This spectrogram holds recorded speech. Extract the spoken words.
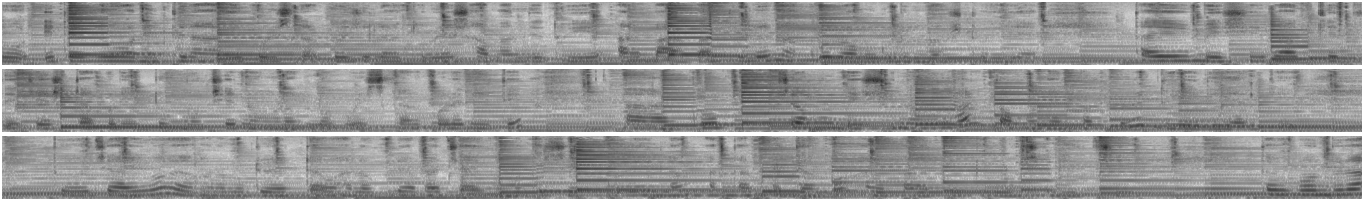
তো এটাকে অনেকদিন আগে পরিষ্কার করেছিলাম, একেবারে সাবান দিয়ে ধুয়ে আর বারবার ধুলে না রঙগুলো নষ্ট হয়ে যায়। তাই আমি বেশিরভাগ ক্ষেত্রে চেষ্টা করি একটু মুছে নোংরাগুলো পরিষ্কার করে দিতে আর খুব যখন বেশি নোংরা হয়, তখন একবার করে ধুয়ে দিই আর কি। তো যাই হোক, এখন আমি ড্রয়ারটা ভালো করে আবার জায়গা মতো সেট করে নিলাম আর তারপর দেখো হালকা হাতে একটু মুছে নিচ্ছি। তো বন্ধুরা,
